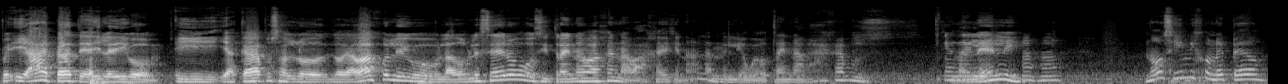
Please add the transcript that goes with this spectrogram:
Pues, y, ah, espérate, y le digo, y, y acá, pues a lo, lo de abajo, le digo, la doble cero, o si trae navaja, navaja. dije, no, la Nelly, a huevo, trae navaja, pues. La Nelly. Ajá. No, sí, mijo, no hay pedo.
